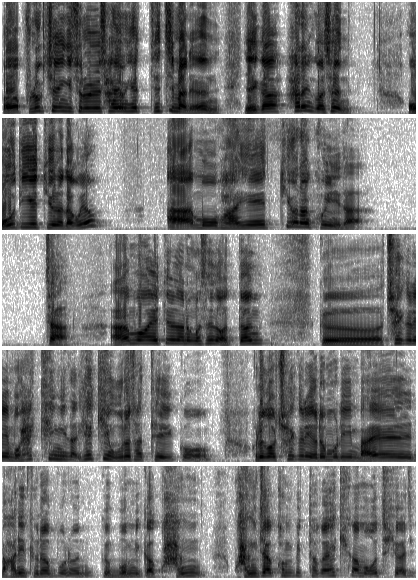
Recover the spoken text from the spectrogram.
어, 블록체인 기술을 사용했지만은 얘가 하는 것은 어디에 뛰어나다고요? 암호화에 뛰어난 코인이다. 자, 암호화에 뛰어나는 것은 어떤 그 최근에 뭐 해킹이다, 해킹 우려 사태 있고 그리고 최근에 여러분이 말 많이 들어보는 그 뭡니까 광 광자 컴퓨터가 해킹하면 어떻게 하지?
